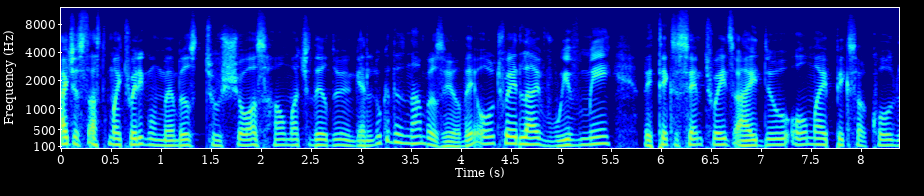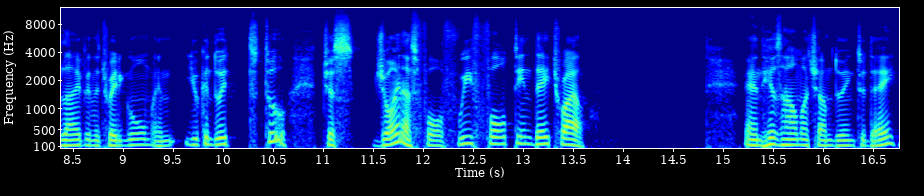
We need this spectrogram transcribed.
I just asked my trading room members to show us how much they're doing and look at the numbers here. They all trade live with me. They take the same trades I do. All my picks are called live in the trading room and you can do it too. Just join us for a free 14 day trial. And here's how much I'm doing today.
